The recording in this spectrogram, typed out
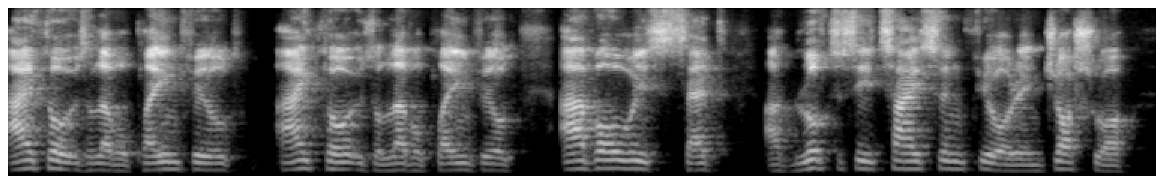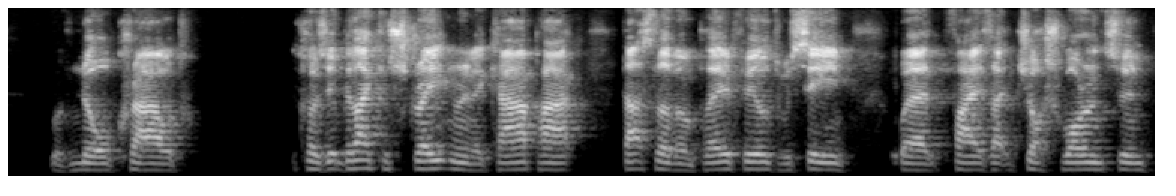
I thought it was a level playing field. I thought it was a level playing field. I've always said I'd love to see Tyson Fury and Joshua with no crowd because it'd be like a straightener in a car park. That's level playing field. We're seeing where fighters like Josh Warrington,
